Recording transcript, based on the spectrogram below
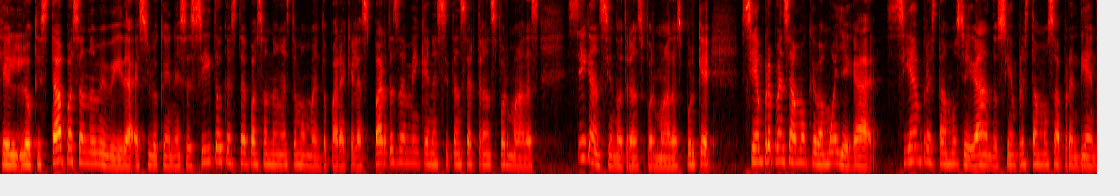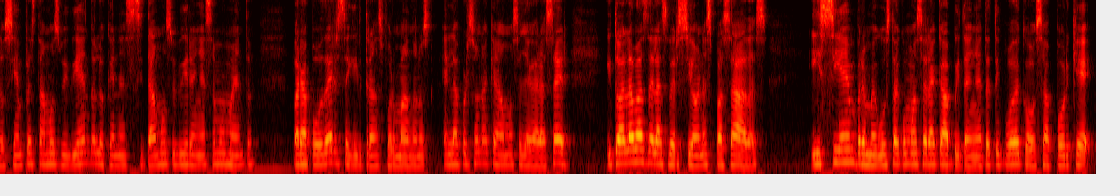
que lo que está pasando en mi vida es lo que necesito que esté pasando en este momento para que las partes de mí que necesitan ser transformadas sigan siendo transformadas, porque siempre pensamos que vamos a llegar, siempre estamos llegando, siempre estamos aprendiendo, siempre estamos viviendo lo que necesitamos vivir en ese momento para poder seguir transformándonos en la persona que vamos a llegar a ser. Y tú hablabas de las versiones pasadas. Y siempre me gusta cómo hacer a cápita en este tipo de cosas porque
